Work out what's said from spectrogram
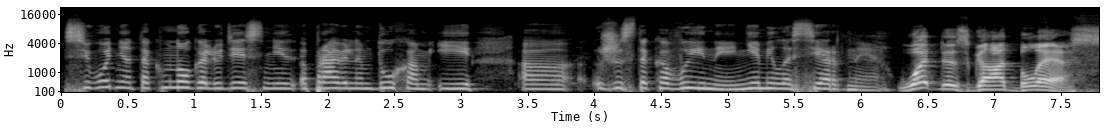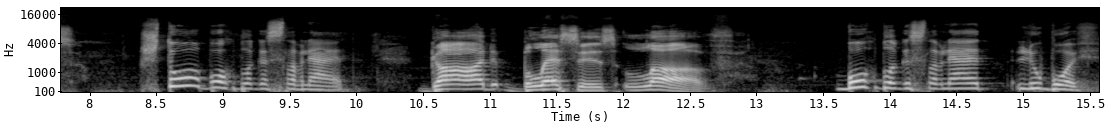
Сегодня так много людей с неправильным духом и э, жестоковыйные, немилосердные. What does God bless? Что Бог благословляет? God blesses love. Бог благословляет любовь.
